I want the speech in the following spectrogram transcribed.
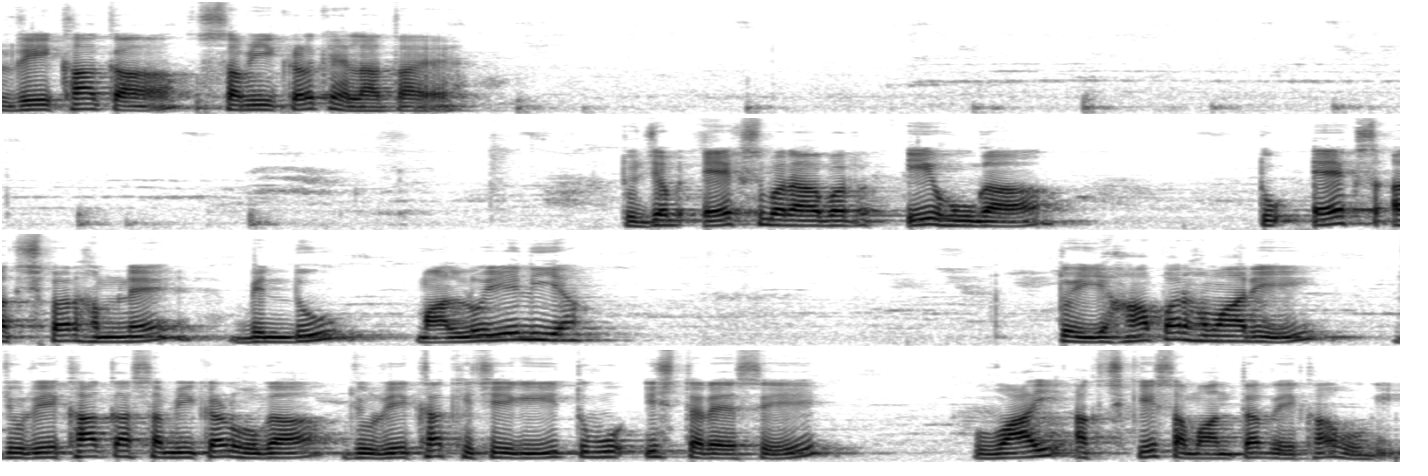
रेखा का समीकरण कहलाता है। तो जब x बराबर a होगा तो x अक्ष पर हमने बिंदु मान लो ये लिया। तो यहाँ पर हमारी जो रेखा का समीकरण होगा, जो रेखा खींचेगी तो वो इस तरह से y अक्ष के समांतर रेखा होगी।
